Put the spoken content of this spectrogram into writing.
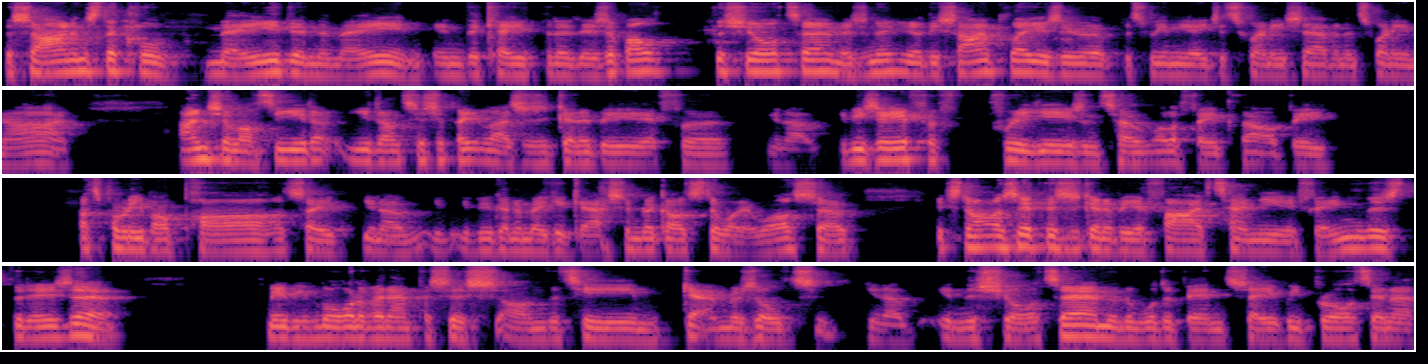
the signings the club made in the main indicate that it is about the short term, isn't it? You know, they sign players who are between the age of 27 and 29. Ancelotti, you'd, you'd anticipate Les is going to be here for, you know, if he's here for three years in total, I think that'll be, that's probably about par. I'd say, you know, if you're going to make a guess in regards to what it was. So it's not as if this is going to be a five, 10 year thing. There's, there is a, maybe more of an emphasis on the team getting results, you know, in the short term than there would have been, say, if we brought in a,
